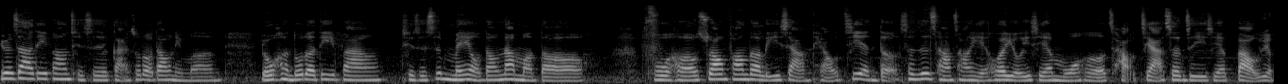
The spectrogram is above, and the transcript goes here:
因为这个地方其实感受得到你们有很多的地方其实是没有到那么的。符合双方的理想条件的，甚至常常也会有一些磨合、吵架，甚至一些抱怨。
